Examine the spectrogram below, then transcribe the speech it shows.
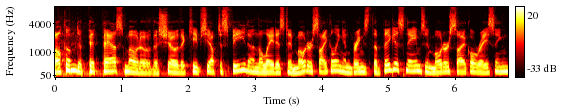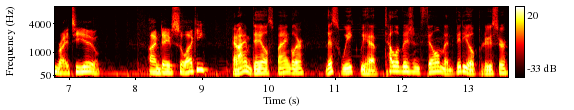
Welcome to Pit Pass Moto, the show that keeps you up to speed on the latest in motorcycling and brings the biggest names in motorcycle racing right to you. I'm Dave Sulecki. And I'm Dale Spangler. This week we have television, film, and video producer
